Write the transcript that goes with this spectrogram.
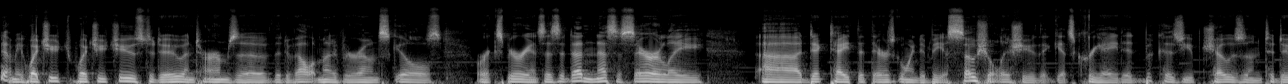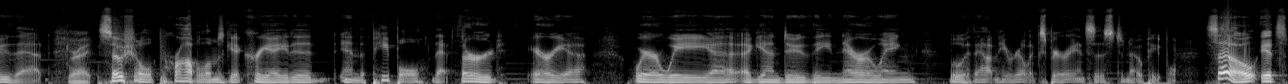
Yeah. I mean, what you what you choose to do in terms of the development of your own skills or experiences, it doesn't necessarily uh, dictate that there's going to be a social issue that gets created because you've chosen to do that. Right. Social problems get created in the people, that third area where we uh, again do the narrowing, but without any real experiences to know people. So it's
